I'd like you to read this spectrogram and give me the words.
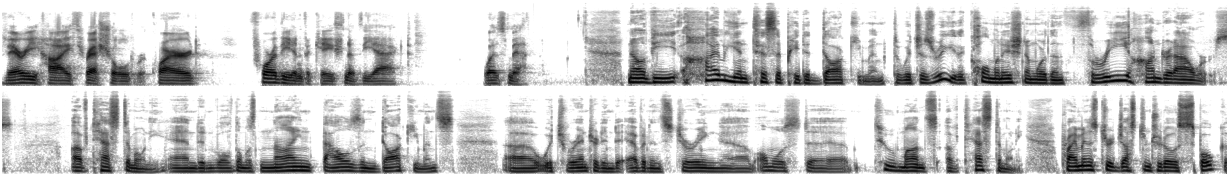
very high threshold required for the invocation of the Act was met. Now, the highly anticipated document, which is really the culmination of more than 300 hours of testimony and involved almost 9,000 documents, uh, which were entered into evidence during uh, almost uh, two months of testimony. Prime Minister Justin Trudeau spoke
